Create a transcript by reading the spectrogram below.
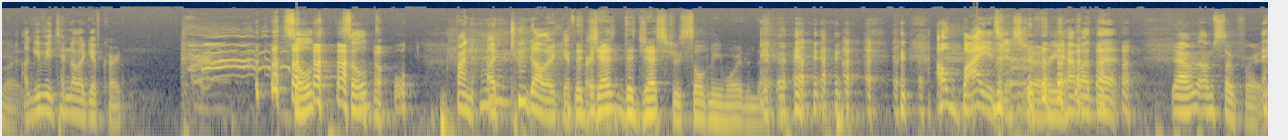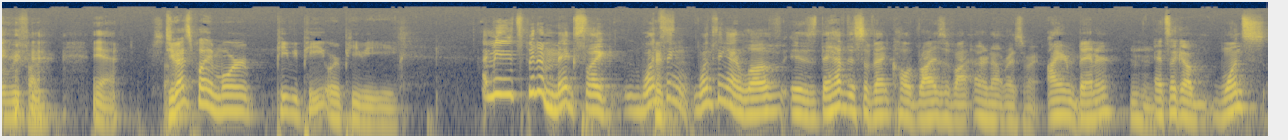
this. I'll give you a ten dollar gift card. sold, sold. No. Fine, a two dollar gift The, card. ge- the gesture sold me more than that. I'll buy a gesture for you. How about that? Yeah, I'm, I'm stoked for it. It'll be fun. Yeah. Do you guys play more PvP or PvE? I mean, it's been a mix. Like one 'Cause- thing, one thing I love is they have this event called Rise of Iron, or not Rise of Iron, Iron Banner. Mhm. And it's like a once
